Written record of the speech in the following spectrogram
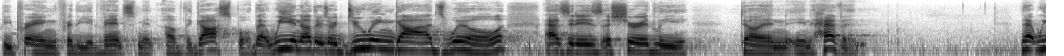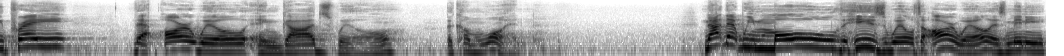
be praying for the advancement of the gospel, that we and others are doing God's will as it is assuredly done in heaven. That we pray that our will and God's will become one. Not that we mold His will to our will, as many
